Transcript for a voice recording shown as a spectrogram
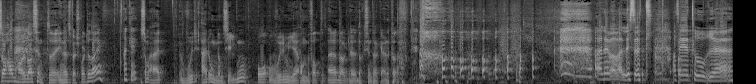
Så han har jo da sendt inn et spørsmål til deg, okay. som er hvor er ungdomskilden, og hvor mye anbefalt eh, daglig dagsinntak er det på den? Ja, det var veldig søtt. Altså, jeg tror eh,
